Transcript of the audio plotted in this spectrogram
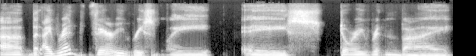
Uh, but I read very recently a story written by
